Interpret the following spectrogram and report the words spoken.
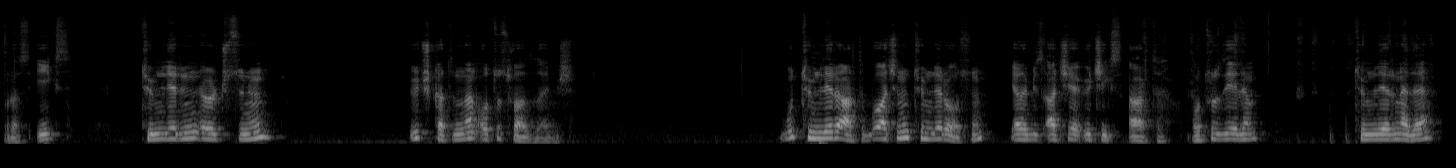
burası x tümlerinin ölçüsünün 3 katından 30 fazlaymış. Bu tümleri artık bu açının tümleri olsun. Ya da biz açıya 3x artı 30 diyelim. Tümlerine de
